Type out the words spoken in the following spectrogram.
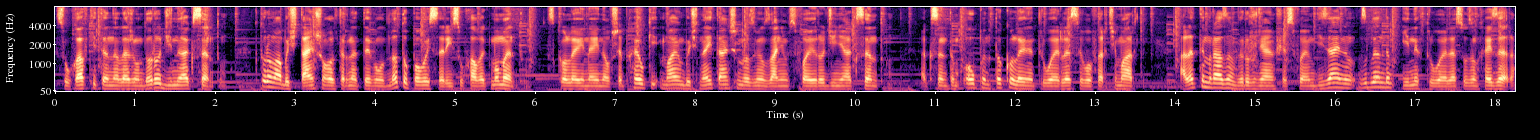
Słuchawki te należą do rodziny Accentum, która ma być tańszą alternatywą dla topowej serii słuchawek Momentum. Z kolei najnowsze pchełki mają być najtańszym rozwiązaniem w swojej rodzinie Accentum. Accentum Open to kolejne True Wirelessy w ofercie marki, ale tym razem wyróżniają się swoim designem względem innych True Wirelessów Sennheisera.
